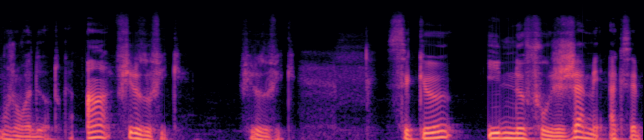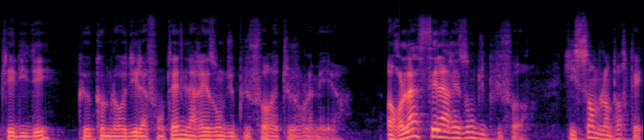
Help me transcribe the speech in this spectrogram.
j'en vois deux en tout cas. Un philosophique, philosophique, c'est que il ne faut jamais accepter l'idée que, comme le redit La Fontaine, la raison du plus fort est toujours la meilleure. Or là, c'est la raison du plus fort qui semble emporter.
